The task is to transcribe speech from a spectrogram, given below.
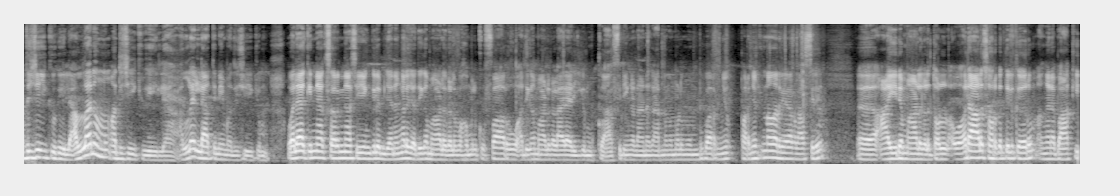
അതിജയിക്കുകയില്ല. അള്ളാനൊന്നും അതിജയിക്കുകയില്ല. അള്ള എല്ലാത്തിനെയും അതിജയിക്കും. ഒലാക്കിന്ന അക്സറന്നാസി എങ്കിലും ജനങ്ങളിൽ അധികം ആളുകൾ മുഹമ്മദ് കുഫാറു അധികം ആളുകൾ ആരായിരിക്കും? കാഫിനികളാണ് കാരണം നമ്മൾ മുമ്പ് പറഞ്ഞു പറഞ്ഞിട്ടുണ്ടോ എന്നറിയാം ക്ലാസ്സിൽ. ആയിരം ആളുകൾ. ഒരാൾ സ്വർഗത്തിൽ കയറും അങ്ങനെ ബാക്കി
